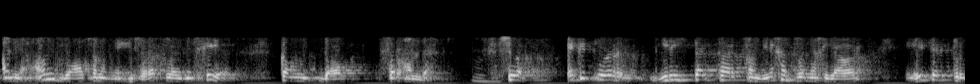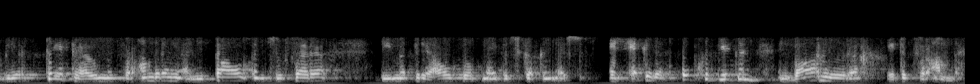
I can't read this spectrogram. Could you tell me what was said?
aan die hand waarvan 'n mens riglyne gee, kan dalk verander. So ek het oor hierdie tydperk van 29 jaar het ek probeer tred hou met veranderinge in die taal in soverre die materiaal tot my beskikking is. En ek het dit opgeteken en waar nodig het dit verander.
